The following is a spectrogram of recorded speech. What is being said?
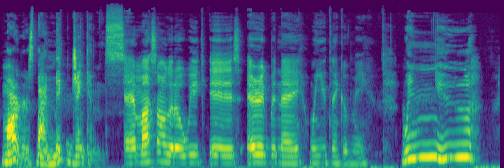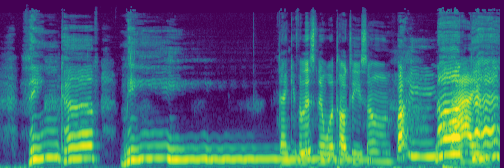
Martyrs by Mick Jenkins. And my song of the week is Eric Benet, When You Think of Me. When you think of me. Thank you for listening. We'll talk to you soon. Bye. Not Bye.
